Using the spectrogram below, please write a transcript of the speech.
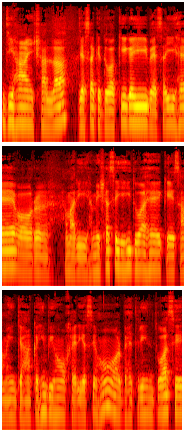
جی ہاں انشاءاللہ، جیسا کہ دعا کی گئی ویسا ہی ہے اور ہماری ہمیشہ سے یہی دعا ہے کہ سامعین جہاں کہیں بھی ہوں، خیریت سے ہوں اور بہترین دعا سے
